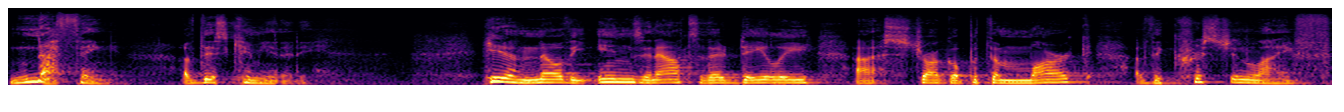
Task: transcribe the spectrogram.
nothing of this community. He doesn't know the ins and outs of their daily uh, struggle, but the mark of the Christian life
